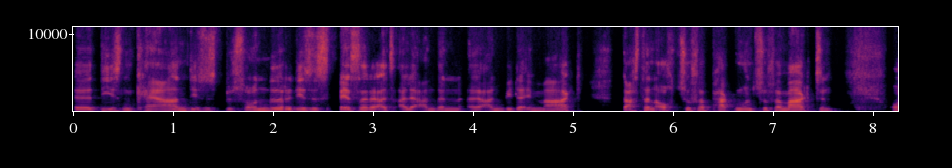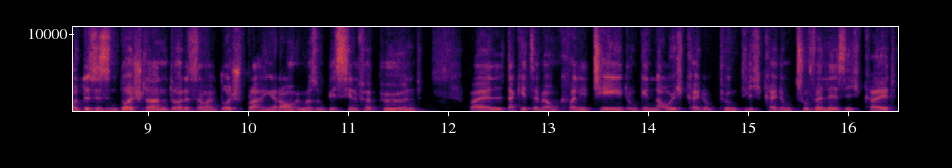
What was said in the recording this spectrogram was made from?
äh, diesen Kern, dieses Besondere, dieses Bessere als alle anderen äh, Anbieter im Markt, das dann auch zu verpacken und zu vermarkten. Und das ist in Deutschland oder sagen wir im deutschsprachigen Raum immer so ein bisschen verpönt weil da geht es ja mehr um Qualität, um Genauigkeit, um Pünktlichkeit, um Zuverlässigkeit.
